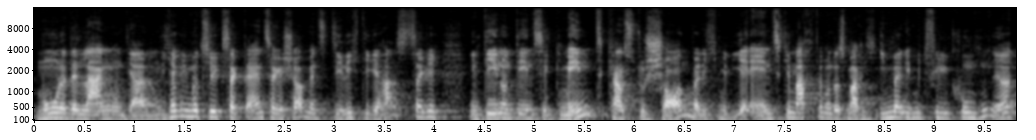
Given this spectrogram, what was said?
monatelang und Jahre. Und ich habe immer zu ihr gesagt, eins sage ich, schau, wenn du die richtige hast, sage ich, in den und den Segment kannst du schauen, weil ich mit ihr eins gemacht habe und das mache ich immer eigentlich mit vielen Kunden, ja,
